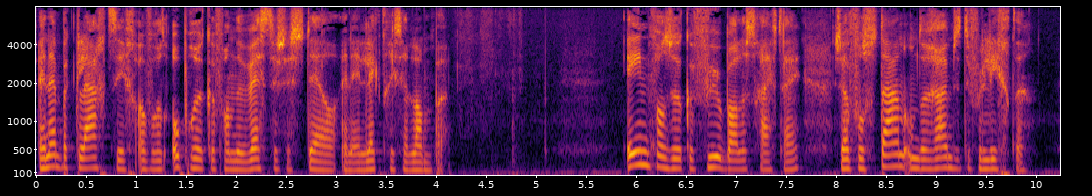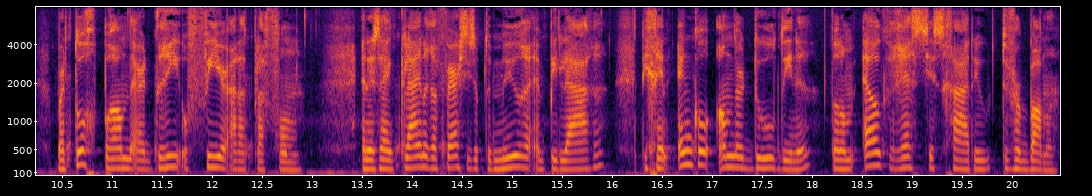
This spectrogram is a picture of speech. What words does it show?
En hij beklaagt zich over het oprukken van de westerse stijl en elektrische lampen. Eén van zulke vuurballen, schrijft hij, zou volstaan om de ruimte te verlichten. Maar toch branden er drie of vier aan het plafond. En er zijn kleinere versies op de muren en pilaren... die geen enkel ander doel dienen dan om elk restje schaduw te verbannen.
